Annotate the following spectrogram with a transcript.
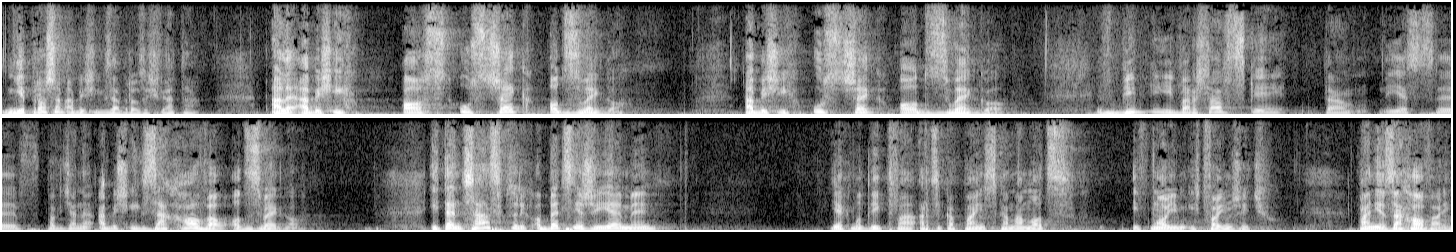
Nie proszę, abyś ich zabrał ze świata, ale abyś ich ustrzegł od złego. Abyś ich ustrzegł od złego. W Biblii Warszawskiej tam jest e, powiedziane, abyś ich zachował od złego. I ten czas, w którym obecnie żyjemy, niech modlitwa arcykapłańska ma moc i w moim, i w Twoim życiu. Panie, zachowaj.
